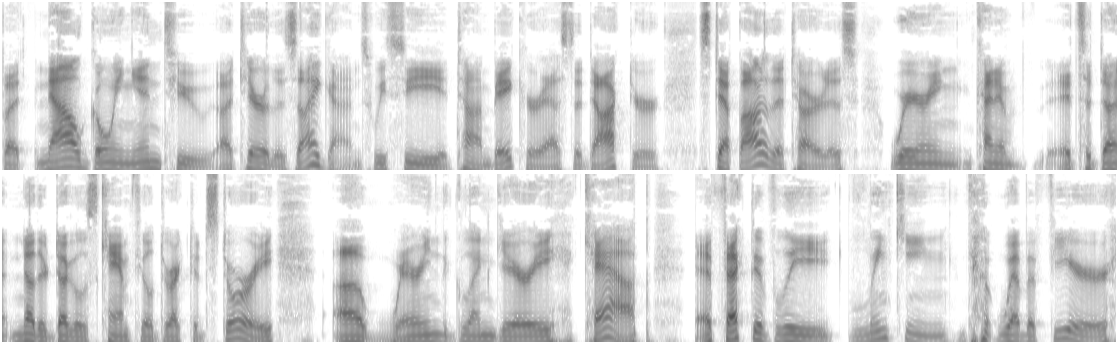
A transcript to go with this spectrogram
But now going into uh, Terror of the Zygons, we see Tom Baker as the Doctor step out of the TARDIS wearing kind of it's a, another Douglas Camfield directed story, uh, wearing the Glengarry cap, effectively linking the Web of Fear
